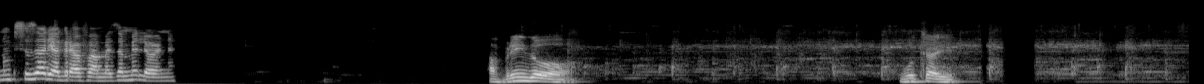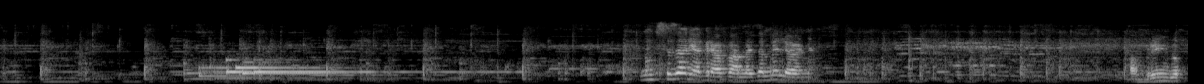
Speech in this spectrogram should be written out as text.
Não precisaria gravar, mas é melhor, né? Abrindo. Mute aí. Não precisaria gravar, mas é melhor, né? Abrindo.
